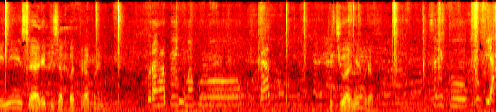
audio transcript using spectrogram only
Ini sehari bisa buat berapa ini? Kurang lebih 50 ikat. Dijualnya berapa? Seribu rupiah.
